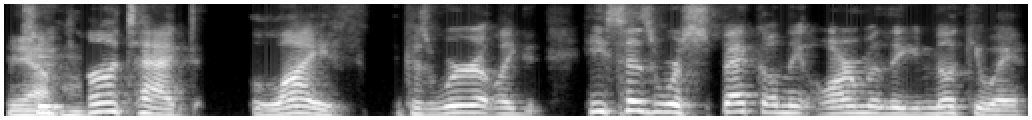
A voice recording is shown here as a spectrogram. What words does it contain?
Yeah, to contact life because we're like he says we're speck on the arm of the Milky Way.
